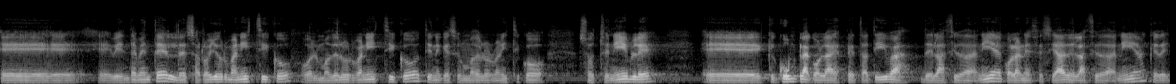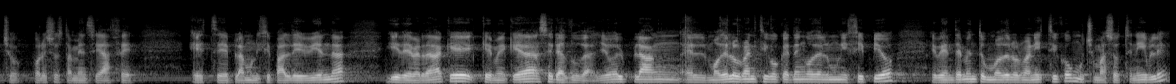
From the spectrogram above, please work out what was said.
eh, evidentemente, el desarrollo urbanístico o el modelo urbanístico tiene que ser un modelo urbanístico sostenible, eh, que cumpla con las expectativas de la ciudadanía, con la necesidad de la ciudadanía, que de hecho por eso también se hace este plan municipal de vivienda y de verdad que, me queda serias dudas. Yo el plan, el modelo urbanístico que tengo del municipio, evidentemente un modelo urbanístico mucho más sostenible,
